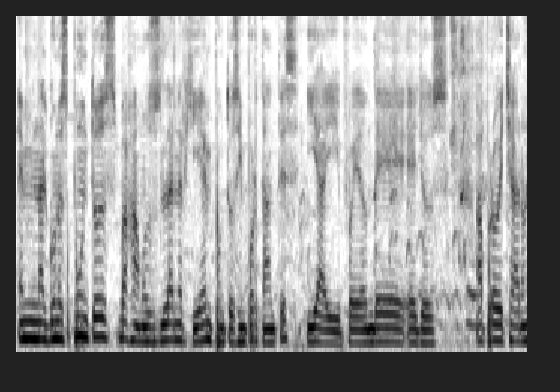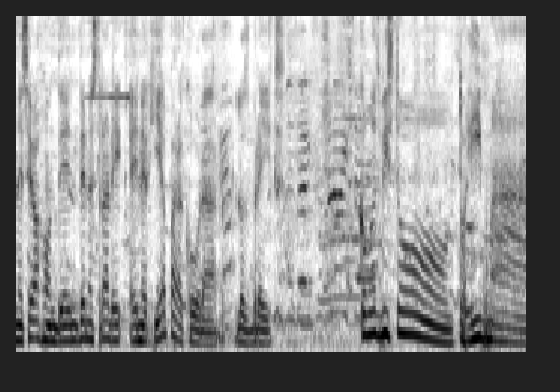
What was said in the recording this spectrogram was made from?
en algunos puntos bajamos la energía en puntos importantes y ahí fue donde ellos aprovecharon ese bajón de, de nuestra energía para cobrar los breaks. ¿Cómo has visto Tolima,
